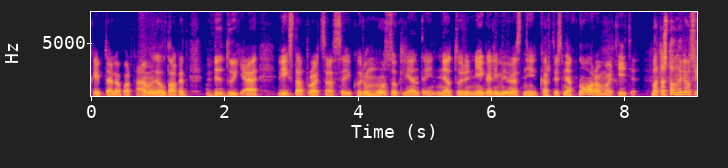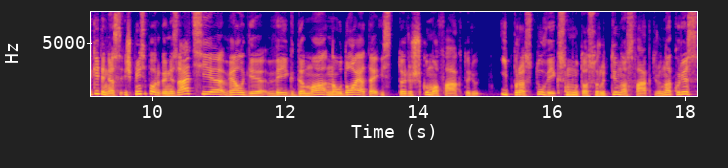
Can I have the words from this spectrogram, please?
kaip teleportavimo dėl to kad viduje vyksta procesai kurių mūsų klientai neturi nei galimybės nei kartais net noro matyti. Vat aš tą norėjau sakyti nes iš principo organizacija vėlgi veikdama naudoja tą istoriškumo faktorių įprastų veiksmų tos rutinos faktorių na kuris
